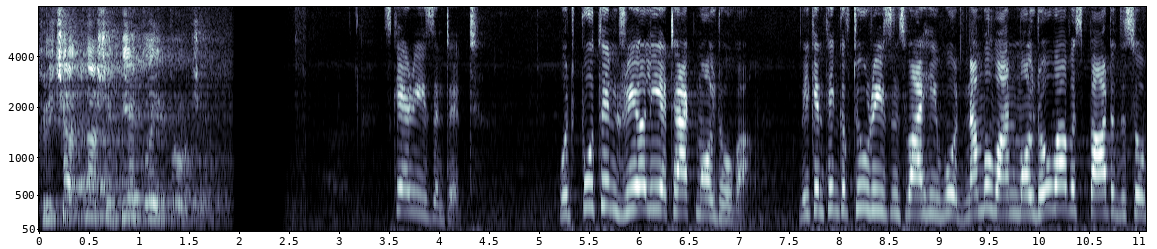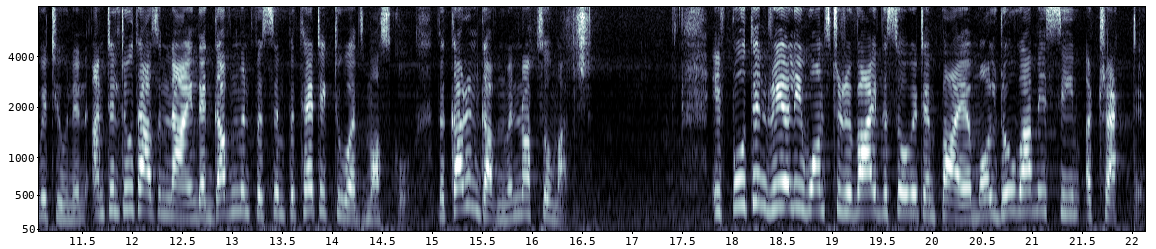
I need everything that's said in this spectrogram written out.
Кричат наши беглые и прочее. Scary, isn't it? Would Putin really attack Moldova? We can think of two reasons why he would. Number one, Moldova was part of the Soviet Union. Until 2009, their government was sympathetic towards Moscow. The current government, not so much. If Putin really wants to revive the Soviet Empire, Moldova may seem attractive.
